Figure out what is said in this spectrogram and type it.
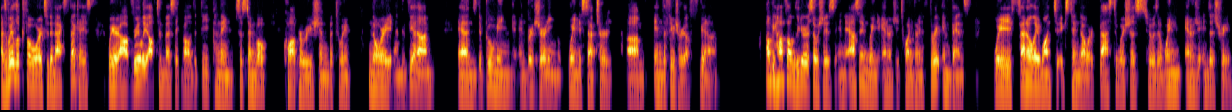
As we look forward to the next decades, we are really optimistic about the deepening sustainable cooperation between Norway and Vietnam and the booming and burgeoning wind sector um, in the future of Vietnam. On behalf of Leader Associates in ASEAN Wind Energy 2023 events, we finally want to extend our best wishes to the wind energy industry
